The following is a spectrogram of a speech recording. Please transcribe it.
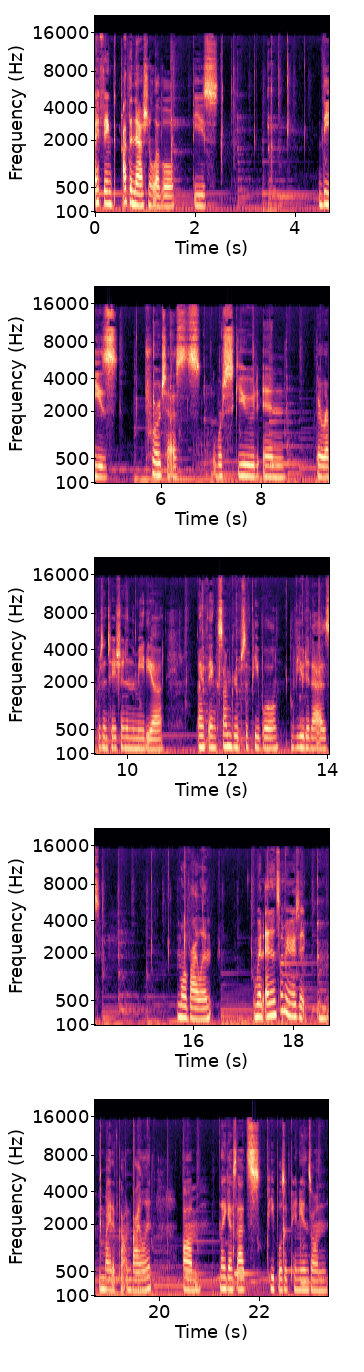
I think at the national level, these these protests were skewed in their representation in the media. I think some groups of people viewed it as more violent. When and in some areas it m- might have gotten violent. Um i guess that's people's opinions on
